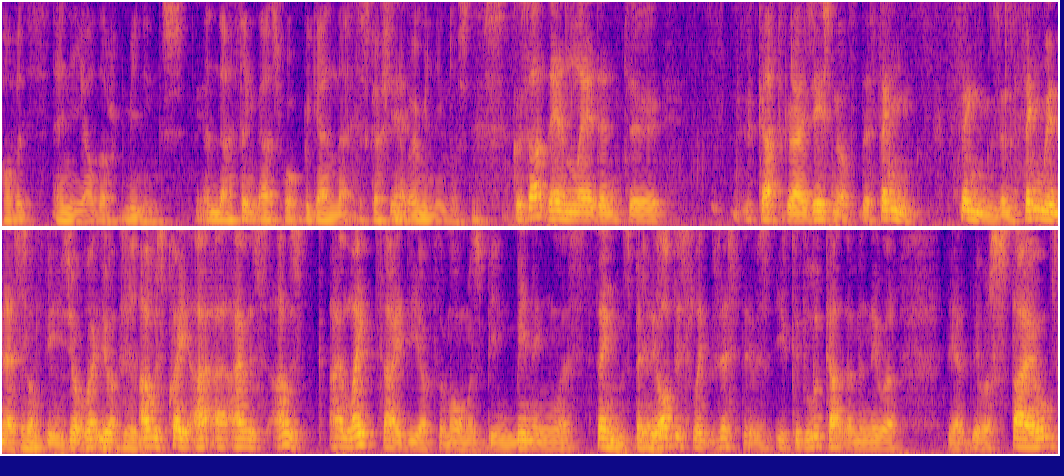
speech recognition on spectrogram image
of its any other meanings. Yeah. And I think that's what began that discussion Yeah. about meaninglessness. because that then led into the categorization of the thing things and thingliness of these. You know, you. I was quite I, I, I was I was I liked the idea of them almost being meaningless things but they obviously existed it was, you could look at them and they were they, they were styled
